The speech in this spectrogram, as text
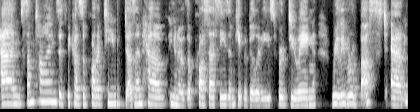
And sometimes it's because the product team doesn't have, you know, the processes and capabilities for doing really robust and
